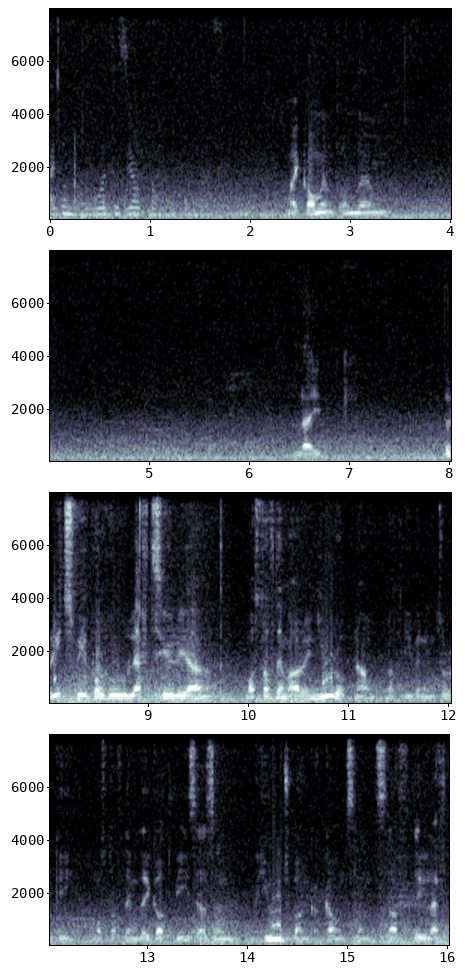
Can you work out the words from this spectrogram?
I don't know. What is your comment on this? My comment on them, like the rich people who left Syria, most of them are in Europe now, not even in Turkey. Most of them they got visas and huge bank accounts and stuff. They left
